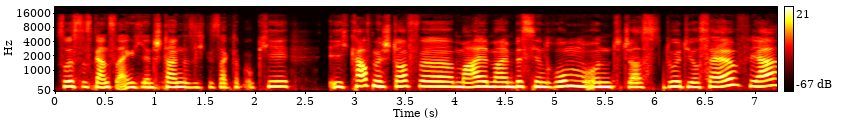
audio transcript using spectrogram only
So ist das Ganze eigentlich entstanden, dass ich gesagt habe, okay, ich kaufe mir Stoffe, mal mal ein bisschen rum und just do it yourself, ja.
